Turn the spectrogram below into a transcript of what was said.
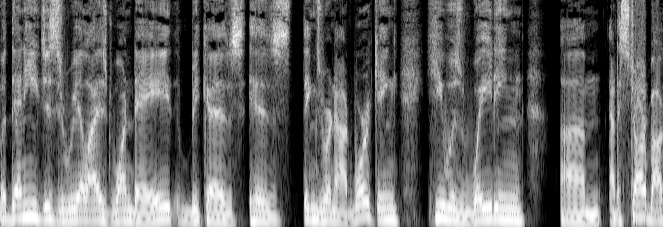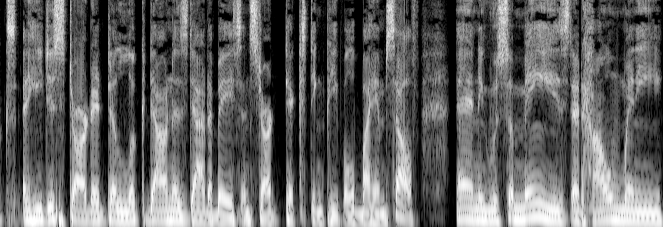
But then he just realized one day because his things were not working, he was waiting um, at a Starbucks and he just started to look down his database and start texting people by himself. And he was amazed at how many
